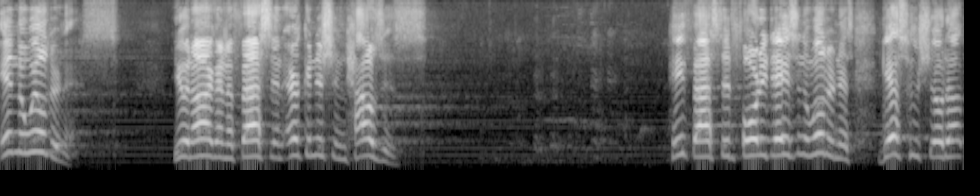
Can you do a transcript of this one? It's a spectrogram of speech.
in the wilderness. You and I are going to fast in air conditioned houses. He fasted 40 days in the wilderness. Guess who showed up?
